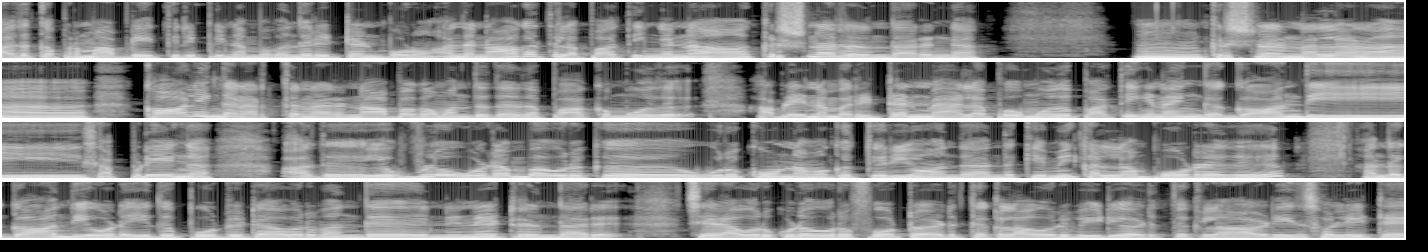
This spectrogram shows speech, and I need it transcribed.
அதுக்கப்புறமா அப்படியே திருப்பி நம்ம வந்து ரிட்டர்ன் போனோம் அந்த நாகத்தில் பார்த்திங்கன்னா கிருஷ்ணர் இருந்தாருங்க. கிருஷ்ணர் நல்லா காளிங்க நர்த்தனர் ஞாபகம் வந்தது அதை பார்க்கும்போது. அப்படியே நம்ம ரிட்டன் மேலே போகும்போது பார்த்தீங்கன்னா இங்கே காந்தி அப்படியேங்க அது எவ்வளோ உடம்பு அவருக்கு உருக்கும்னு நமக்கு தெரியும். அந்த அந்த கெமிக்கல்லாம் போடுறது அந்த காந்தியோட இது போட்டுட்டு அவர் வந்து நின்றுட்டு இருந்தார் சரி அவர் கூட ஒரு ஃபோட்டோ எடுத்துக்கலாம் ஒரு வீடியோ எடுத்துக்கலாம் அப்படின்னு சொல்லிட்டு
